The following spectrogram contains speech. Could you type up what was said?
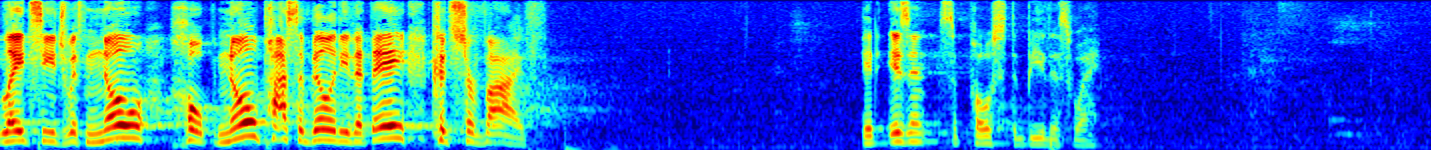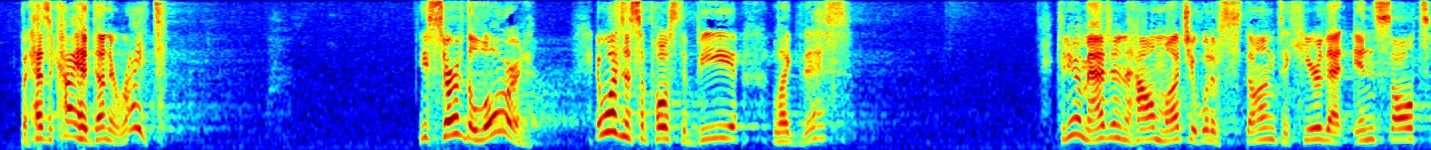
laid siege with no hope, no possibility that they could survive. It isn't supposed to be this way. But Hezekiah had done it right. He served the Lord. It wasn't supposed to be like this. Can you imagine how much it would have stung to hear that insult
